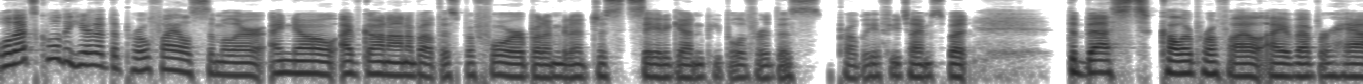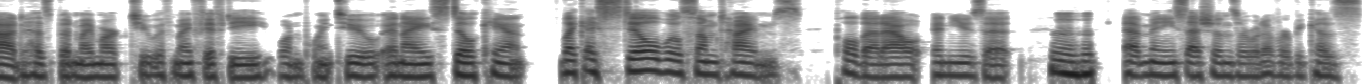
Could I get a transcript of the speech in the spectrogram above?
Well, that's cool to hear that the profile is similar. I know I've gone on about this before, but I'm going to just say it again. People have heard this probably a few times, but the best color profile I have ever had has been my Mark II with my 50 1.2. And I still can't, like, I still will sometimes pull that out and use it mm-hmm. at mini sessions or whatever because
